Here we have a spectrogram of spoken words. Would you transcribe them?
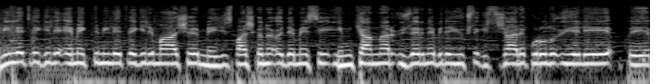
Milletvekili, emekli milletvekili maaşı, meclis başkanı ödemesi, imkanlar üzerine bir de Yüksek İstişare Kurulu üyeliği e,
